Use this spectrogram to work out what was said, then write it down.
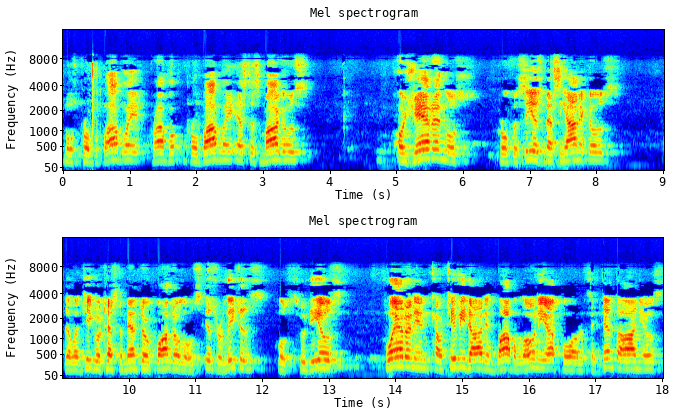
most probable, prob probable estos magos oyeron las profecías mesiánicos del Antiguo Testamento cuando los israelitas, los judíos, fueron en cautividad en Babilonia por 70 años,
